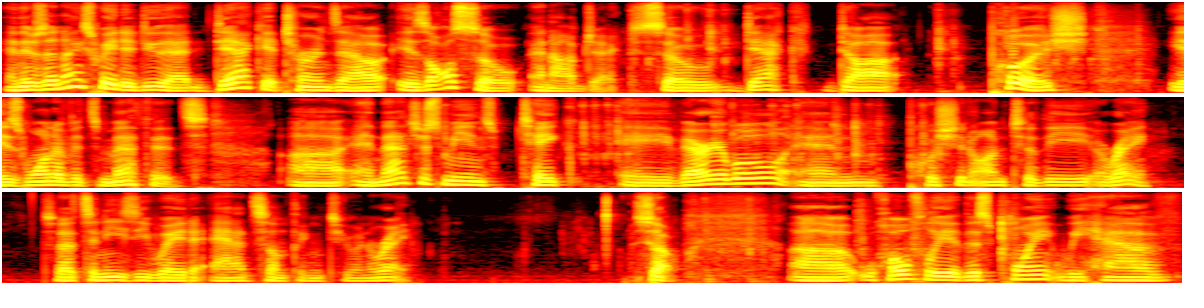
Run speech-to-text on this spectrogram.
And there's a nice way to do that. Deck, it turns out, is also an object. So deck dot push is one of its methods. Uh, and that just means take a variable and push it onto the array. So that's an easy way to add something to an array. So uh, hopefully at this point we have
